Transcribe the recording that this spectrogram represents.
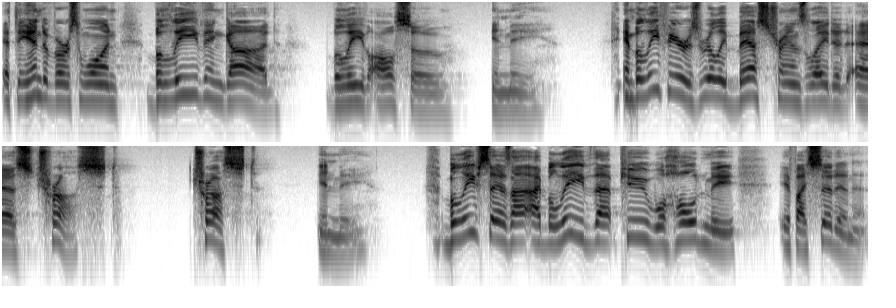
at the end of verse 1, believe in God believe also in me. And belief here is really best translated as trust. Trust in me. Belief says, I, I, believe that pew will hold me if I sit in it.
